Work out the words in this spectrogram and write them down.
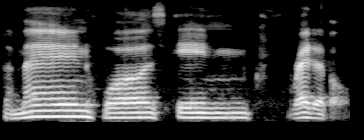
The man was incredible.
